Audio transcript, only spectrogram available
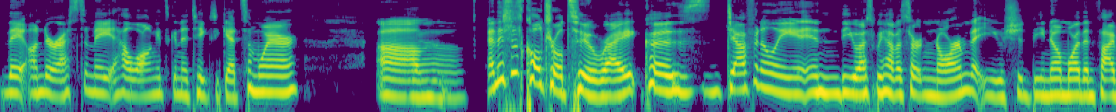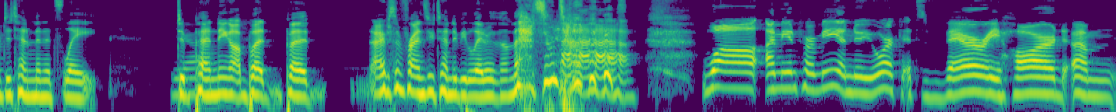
they underestimate how long it's going to take to get somewhere. Um, Yeah. and this is cultural too, right? Because definitely in the U.S. we have a certain norm that you should be no more than five to ten minutes late, Yeah. depending on. But but I have some friends who tend to be later than that sometimes. well, I mean, for me in New York, it's very hard. Um,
